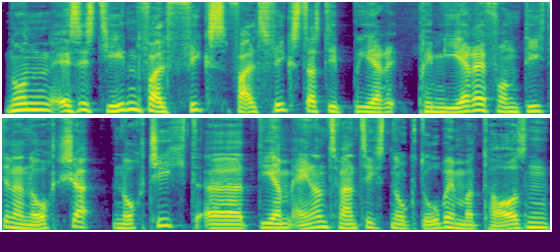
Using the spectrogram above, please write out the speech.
Nun, es ist jedenfalls fix, falls fix, dass die Premiere von Dicht in der Nachtschicht, äh, die am 21. Oktober in Mauthausen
